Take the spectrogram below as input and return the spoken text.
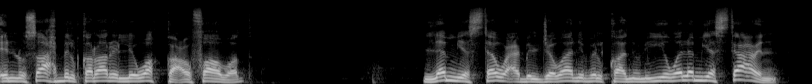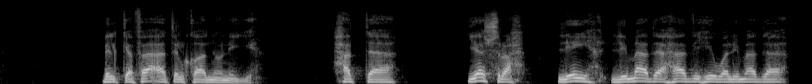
إنه صاحب القرار اللي وقع وفاوض لم يستوعب الجوانب القانونية ولم يستعن بالكفاءات القانونية حتى يشرح ليه لماذا هذه ولماذا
